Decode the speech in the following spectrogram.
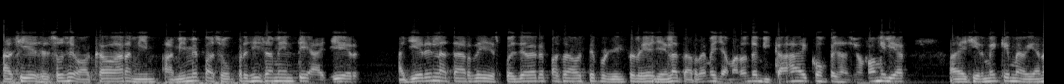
Así es, eso se va a acabar. A mí, a mí me pasó precisamente ayer, ayer en la tarde, después de haber pasado este proyecto ayer en la tarde me llamaron de mi caja de compensación familiar a decirme que me habían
